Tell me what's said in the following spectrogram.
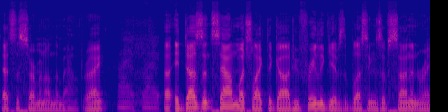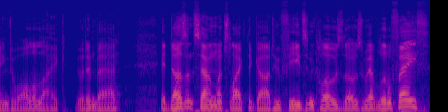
That's the Sermon on the Mount, right? Right. Right. Uh, it doesn't sound much like the God who freely gives the blessings of sun and rain to all alike, good and bad. Right. It doesn't sound much like the God who feeds and clothes those who have little faith.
